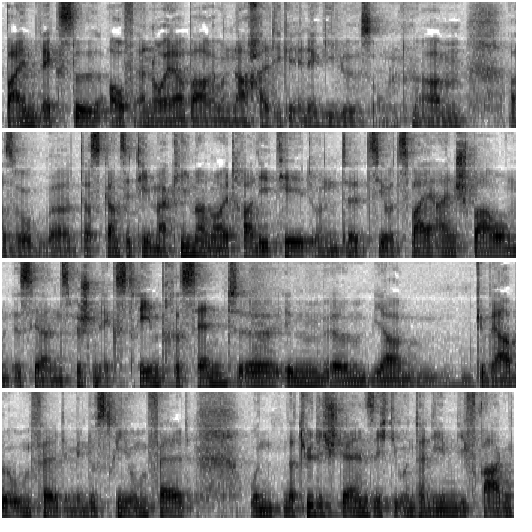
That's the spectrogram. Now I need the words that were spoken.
beim Wechsel auf erneuerbare und nachhaltige Energielösungen. Ähm, also äh, das ganze Thema Klimaneutralität und äh, CO2-Einsparungen ist ja inzwischen extrem präsent im ähm, ja, Gewerbe Gewerbeumfeld, im Industrieumfeld. Und natürlich stellen sich die Unternehmen die Fragen,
